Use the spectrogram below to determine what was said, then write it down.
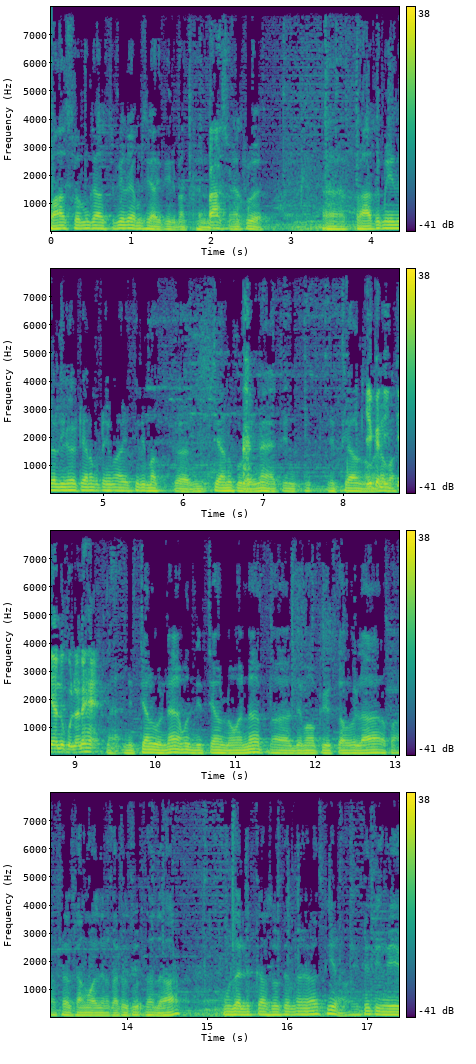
පාස්වම් ගාස්තු කියලා යම්සි අයිතිරීමක් කරනවා. පාස්වම්. නැතුව ප්‍රාථමික ඉඳලා ඉහළට යනකොට එහෙම අයිතිරීමක් අ, නිත්‍ය අනුකූල නැහැ. ඉතින් නිත්‍ය අනුකූල ඒක නිත්‍යානුකූල නැහැ. නෑ, නිත්‍ය අනුකූල නැහැ. නමුත් නිත්‍ය අනුකූල නොවන දෙමව්පියෙක් අහුවෙලා පාසල් සංවර්ධන කටයුතු සඳහා මුදල් එක්කාසු කරනවා තියෙනවා. ඒක ඉතින් ඒ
